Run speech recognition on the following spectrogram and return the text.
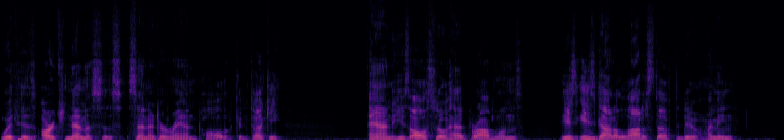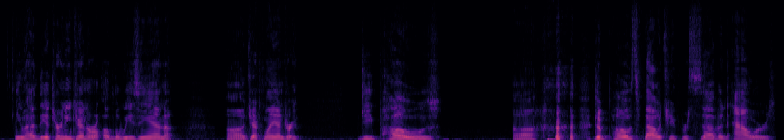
with his arch nemesis, Senator Rand Paul of Kentucky. And he's also had problems. He's, he's got a lot of stuff to do. I mean, you had the Attorney General of Louisiana, uh, Jeff Landry, depose uh, deposed Fauci for seven hours,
